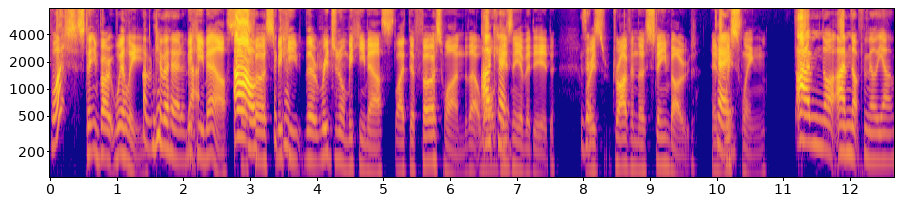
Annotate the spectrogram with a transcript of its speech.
What? Steamboat Willie, I've never heard of it. Mickey that. Mouse, Oh, the first okay. Mickey, the original Mickey Mouse, like the first one that Walt Okay. Disney ever did, Is where it- he's driving the steamboat and Okay. whistling. I'm not. I'm not familiar.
